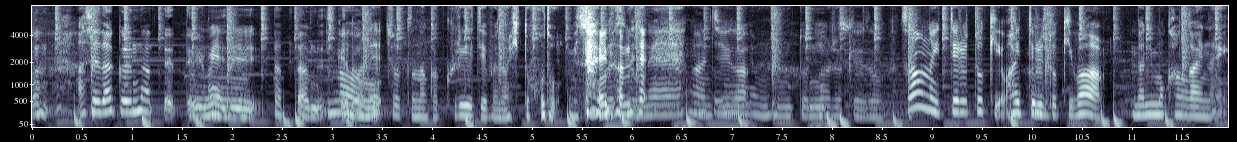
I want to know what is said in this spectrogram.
汗だくになってっていうイメージだったんですけど、ねちょっとなんかクリエイティブな人ほどみたいなねね。感じがでも本当に。あるけど。サウナ行ってる時入ってる時は何も考えない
